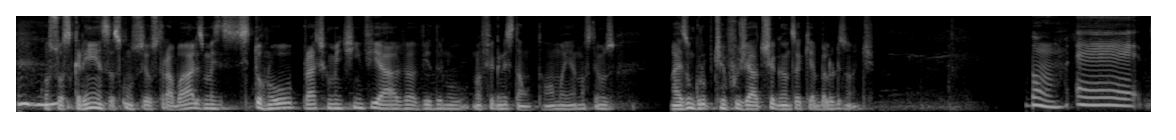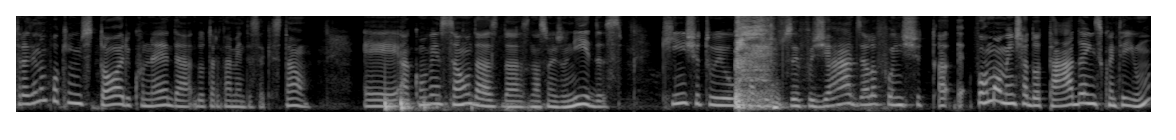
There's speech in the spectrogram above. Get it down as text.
uhum. com suas crenças, com seus trabalhos, mas se tornou praticamente inviável a vida no, no Afeganistão. Então, amanhã nós temos mais um grupo de refugiados chegando aqui a Belo Horizonte. Bom, é, trazendo um pouquinho histórico né, da, do tratamento dessa questão, é, a Convenção das, das Nações Unidas que instituiu o Estatuto dos Refugiados, ela foi é, formalmente adotada em 51,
